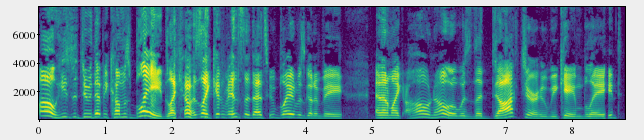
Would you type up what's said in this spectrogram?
oh, he's the dude that becomes Blade. Like I was like convinced that that's who Blade was going to be, and then I'm like, oh no, it was the Doctor who became Blade.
